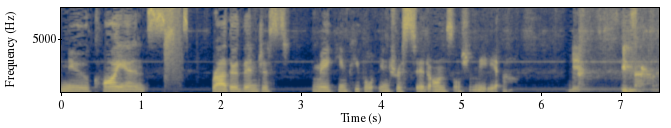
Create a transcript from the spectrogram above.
new clients rather than just making people interested on social media. Yeah, exactly.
